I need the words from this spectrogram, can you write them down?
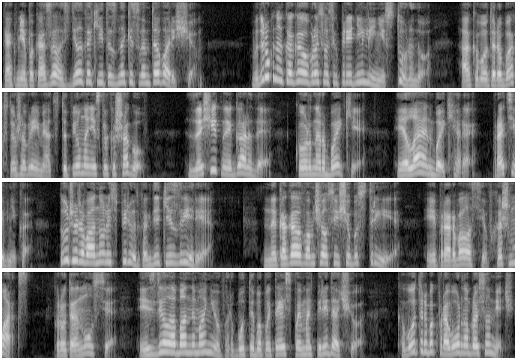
как мне показалось, сделал какие-то знаки своим товарищам. Вдруг Накагава бросился к передней линии в сторону, а квотербек в то же время отступил на несколько шагов. Защитные гарды, корнербеки и лайнбекеры противника тут же рванулись вперед, как дикие звери. Накагава помчался еще быстрее и прорвался в хэшмаркс, крутанулся и сделал обманный маневр, будто бы пытаясь поймать передачу. Квотербек проворно бросил мяч,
